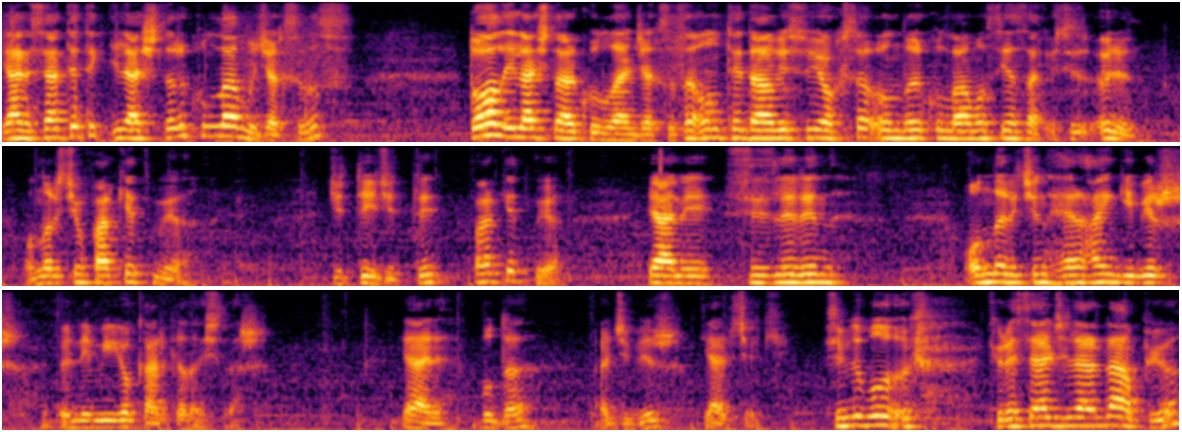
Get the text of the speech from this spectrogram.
Yani sentetik ilaçları kullanmayacaksınız. Doğal ilaçlar kullanacaksınız. Onun tedavisi yoksa onları kullanması yasak. Siz ölün. Onlar için fark etmiyor. Ciddi ciddi fark etmiyor. Yani sizlerin onlar için herhangi bir önemi yok arkadaşlar. Yani bu da acı bir gerçek. Şimdi bu küreselciler ne yapıyor?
